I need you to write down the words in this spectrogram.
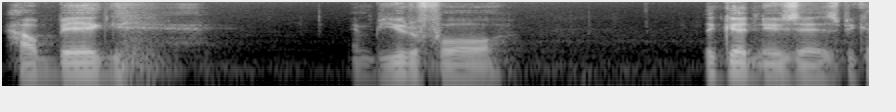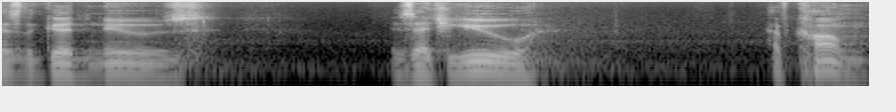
how big and beautiful the good news is, because the good news is that you have come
